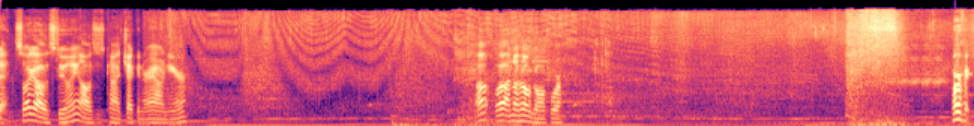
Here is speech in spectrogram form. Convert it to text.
Then, so like I was doing, I was just kind of checking around here. Oh, well, I know who I'm going for. Perfect.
